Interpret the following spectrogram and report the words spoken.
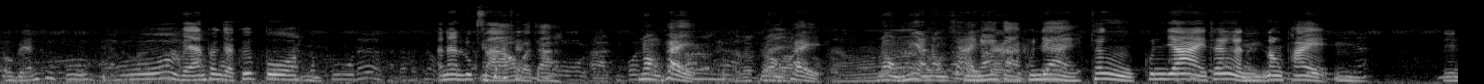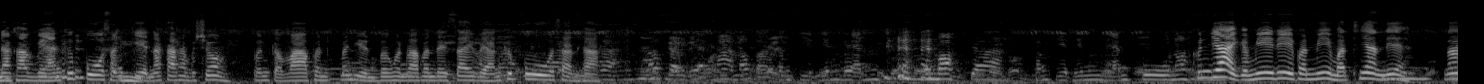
เอาแหวนคือปูโอ้แหวนเพิ่งก็คือปูปูเด้อค่ะท่านผู้ชมอันนั้นลูกสาวบ่จ้าน้องไผ่น้องไผ่น้องเมียน้องชายนี่เนาะจ้าคุณยายทั้งคุณยายทั้งอันน้องไผ่อืมนี่นะคะ แหวนคือปูสังเกตนะคะท่านผู้ชมเพิ่นกับว่าเพิ่นมายืนเบิ่งเพิ่นว่าเพิ่นได้ใส่แหวนคือปูสั่นค่ะ เราใส่แหวนมาเราก็สังเกตเห็นแหวนเห็นบ่จ้าสังเกตเห็นแหวนปูเนาะคุณยายก็มีดิเพิ่นมีมัดเทียนดินะ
